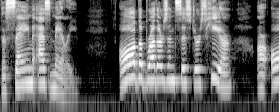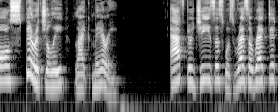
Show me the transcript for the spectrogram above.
the same as Mary. All the brothers and sisters here are all spiritually like Mary. After Jesus was resurrected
